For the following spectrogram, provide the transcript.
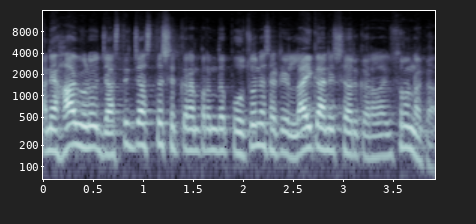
आणि हा व्हिडिओ जास्तीत जास्त शेतकऱ्यांपर्यंत पोहोचवण्यासाठी लाईक आणि शेअर करायला विसरू नका.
